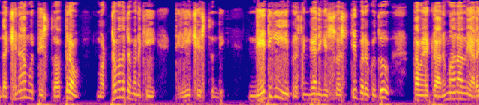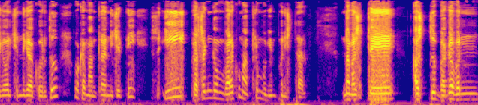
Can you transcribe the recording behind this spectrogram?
దక్షిణామూర్తి స్తోత్రం మొట్టమొదట మనకి తెలియచేస్తుంది. నేటికి ఈ ప్రసంగానికి స్వస్తి పలుకుతూ తమ యొక్క అనుమానాల్ని అడగవలసిందిగా కోరుతూ ఒక మంత్రాన్ని చెప్పి ఈ ప్రసంగం వరకు మాత్రం ముగింపునిస్తారు. నమస్తే అస్తు భగవన్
